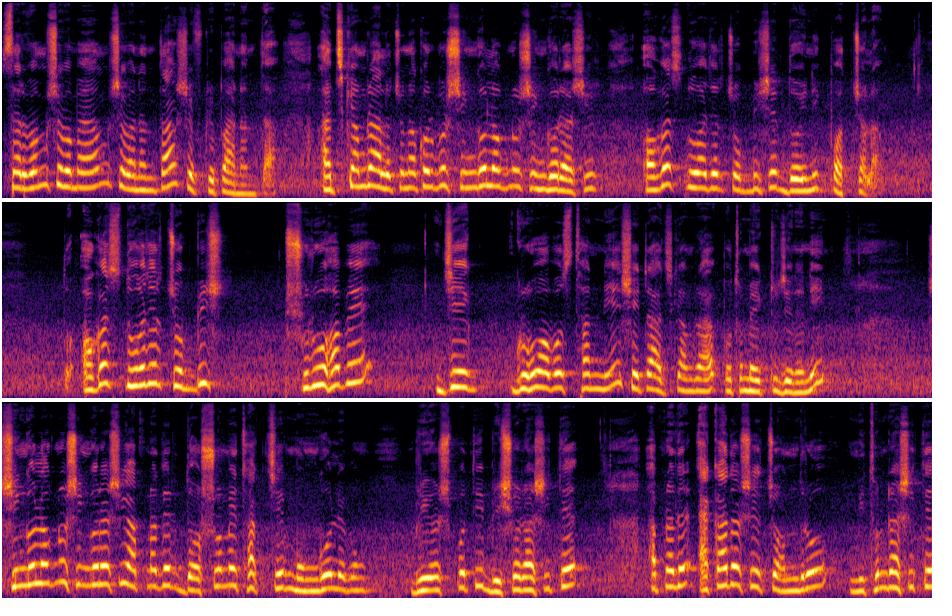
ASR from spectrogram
সর্বম শিবময়ম শিবানন্তা শিবকৃপানন্তা। আজকে আমরা আলোচনা করব সিংহ লগ্ন সিংহ রাশির অগস্ট দু হাজার চব্বিশের দৈনিক পথ চলা তো অগস্ট দু চব্বিশ শুরু হবে যে গ্রহ অবস্থান নিয়ে, সেটা আজকে আমরা প্রথমে একটু জেনে নিই। সিংহলগ্ন সিংহ রাশি আপনাদের দশমে থাকছে মঙ্গল এবং বৃহস্পতি বৃষ রাশিতে আপনাদের একাদশে চন্দ্র, মিথুন রাশিতে।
